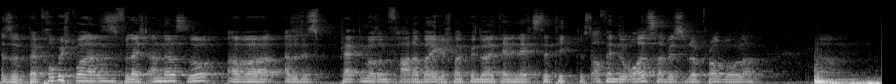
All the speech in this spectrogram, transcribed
also bei Profisportlern ist es vielleicht anders so, aber also das bleibt immer so ein fader Beigeschmack, wenn du halt der letzte Pick bist, auch wenn du All-Star bist oder Pro Bowler. Ähm,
